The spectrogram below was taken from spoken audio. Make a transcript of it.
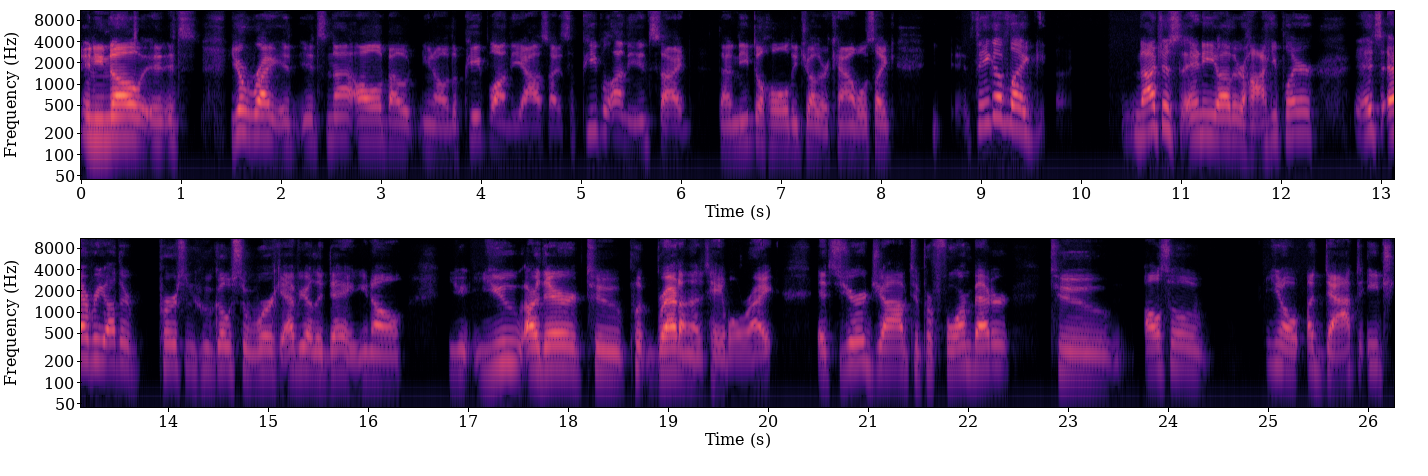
And you know, it's you're right. It, it's not all about you know the people on the outside. It's the people on the inside that need to hold each other accountable. It's like think of like not just any other hockey player. It's every other person who goes to work every other day. You know, you you are there to put bread on the table, right? It's your job to perform better, to also you know adapt each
